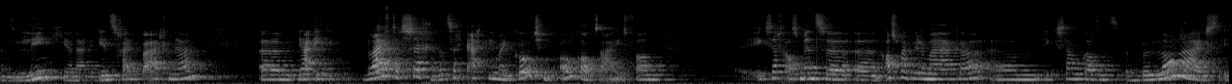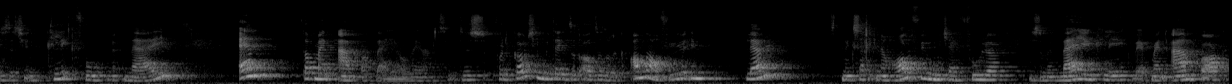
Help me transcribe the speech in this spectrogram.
een linkje naar de inschrijfpagina. Um, ja, ik blijf toch zeggen, dat zeg ik eigenlijk in mijn coaching ook altijd. Van, ik zeg als mensen uh, een afspraak willen maken, ik zeg ook altijd het belangrijkste is dat je een klik voelt met mij. En dat mijn aanpak bij jou werkt. Dus voor de coaching betekent dat altijd dat ik anderhalf uur in plan. En ik zeg, in een half uur moet jij voelen, is er met mij een klik, werkt mijn aanpak.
